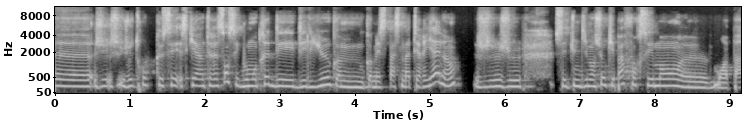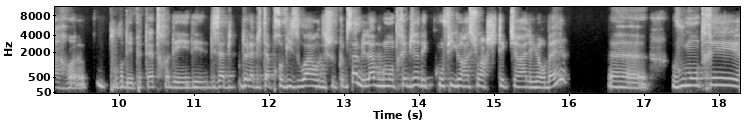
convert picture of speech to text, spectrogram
euh, je, trouve que c'est ce qui est intéressant, c'est que vous montrez des, lieux comme comme espace matériel. Hein. Je, je c'est une dimension qui est pas forcément, euh, bon, à part pour des peut-être des, de l'habitat provisoire ou des choses comme ça, mais là vous montrez bien des configurations architecturales et urbaines. Vous montrez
